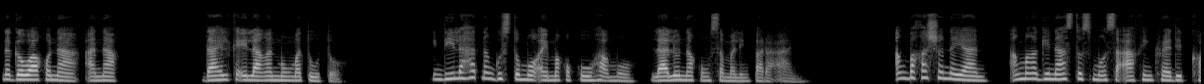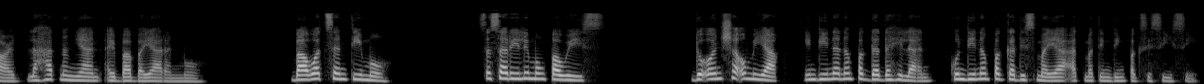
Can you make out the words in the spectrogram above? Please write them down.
Nagawa ko na, anak. Dahil kailangan mong matuto. Hindi lahat ng gusto mo ay makukuha mo, lalo na kung sa maling paraan. Ang bakasyon na yan, ang mga ginastos mo sa aking credit card, lahat ng yan ay babayaran mo. Bawat sentimo. Sa sarili mong pawis. Doon siya umiyak, hindi na ng pagdadahilan, kundi ng pagkadismaya at matinding pagsisisi.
